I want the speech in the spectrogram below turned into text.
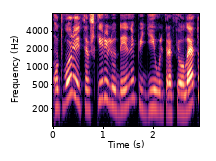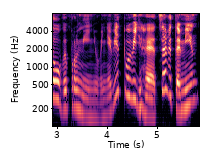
утворюється в шкірі людини під дією ультрафіолетового випромінювання. Відповідь Г. Це вітамін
